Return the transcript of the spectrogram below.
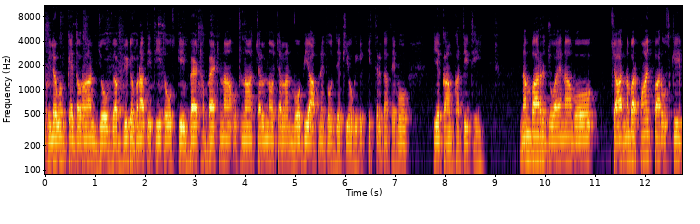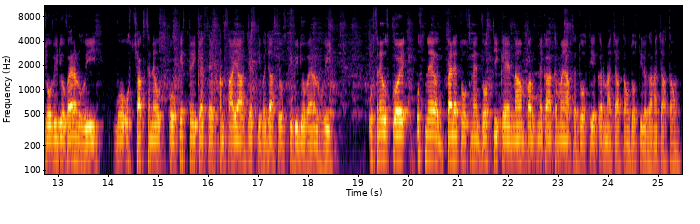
व्लॉगिंग के दौरान जो वीडियो बनाती थी तो उसकी बैठ, बैठना, उठना, चलना चलना, वो भी आपने तो देखी होगी कि किस तरीक़े से वो ये काम करती थी। नंबर जो है ना, वो चार, नंबर पाँच पर उसकी जो वीडियो वायरल हुई, वो उस शख्स ने उसको किस तरीके से फंसाया, जिसकी वजह से उसकी वीडियो वायरल हुई। उसने उसको, उसने पहले तो उसने दोस्ती के नाम पर उसने कहा कि मैं आपसे दोस्ती करना चाहता हूँ, दोस्ती लगाना चाहता हूँ।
